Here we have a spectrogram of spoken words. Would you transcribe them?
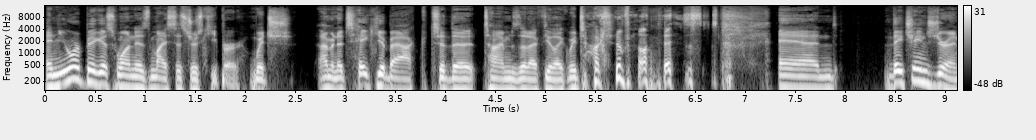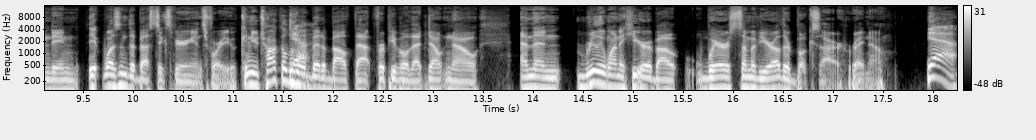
And your biggest one is My Sister's Keeper, which I'm going to take you back to the times that I feel like we talked about this. And they changed your ending. It wasn't the best experience for you. Can you talk a little Yeah. bit about that for people that don't know? And then really want to hear about where some of your other books are right now. Yeah.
